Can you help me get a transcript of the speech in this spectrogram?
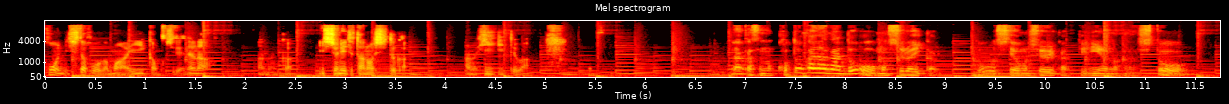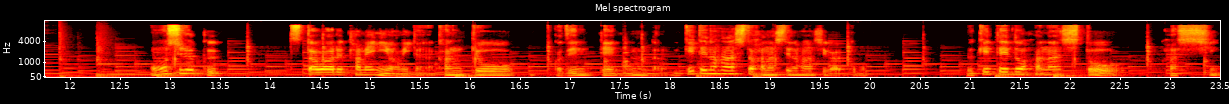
方にした方がまあいいかもしれないな。か一緒にいて楽しいとか、あの、ひいては。なんかその事柄がどう面白いか、どうして面白いかっていう理論の話と、面白く伝わるためにはみたいな環境とか前提、なんだろう、受け手の話と話し手の話があると思う。受け手の話と発信、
